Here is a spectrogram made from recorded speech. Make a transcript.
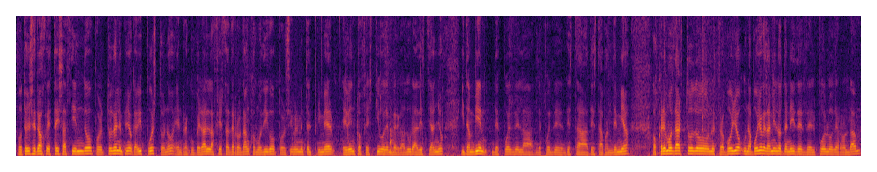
por todo ese trabajo que estáis haciendo, por todo el empeño que habéis puesto ¿no? en recuperar las fiestas de Roldán, como digo, posiblemente el primer evento festivo de envergadura de este año y también después de, la, después de, esta, de esta pandemia. Os queremos dar todo nuestro apoyo, un apoyo que también lo tenéis desde el pueblo de Roldán,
